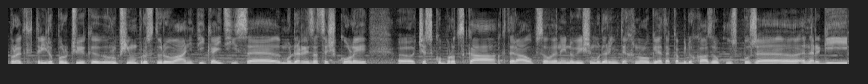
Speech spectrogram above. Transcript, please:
Projekt, který doporučuji k hlubšímu prostudování týkající se modernizace školy eh, Českobrodská, která obsahuje nejnovější moderní technologie, tak aby docházelo k úspoře eh, energií.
